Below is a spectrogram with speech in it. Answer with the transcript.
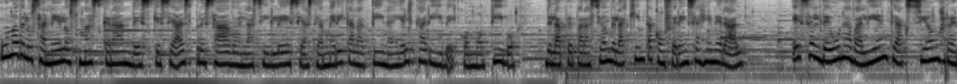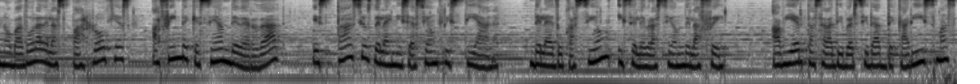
Uno de los anhelos más grandes que se ha expresado en las iglesias de América Latina y el Caribe con motivo de la preparación de la Quinta Conferencia General es el de una valiente acción renovadora de las parroquias a fin de que sean de verdad espacios de la iniciación cristiana, de la educación y celebración de la fe, abiertas a la diversidad de carismas,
